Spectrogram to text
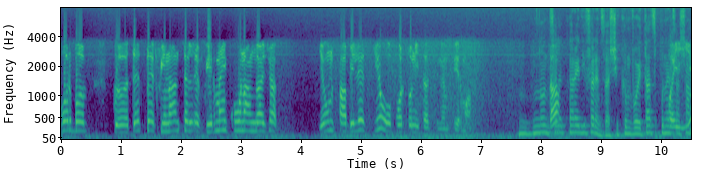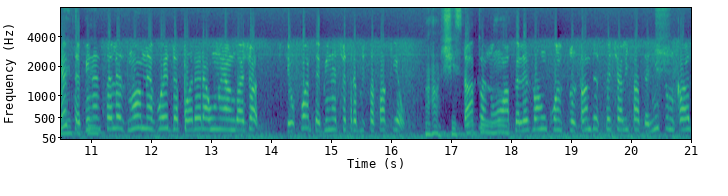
vorbă uh, despre finanțele firmei cu un angajat. Eu îmi stabilesc eu oportunitățile în firmă. Nu înțeleg care e diferența. Și când vă uitați, spuneți Păi așa este, înainte, bineînțeles, nu am nevoie de părerea unui angajat. Știu foarte bine ce trebuie să fac eu. Aha, și statul Dacă nu, apelez la un consultant de specialitate. Niciun caz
